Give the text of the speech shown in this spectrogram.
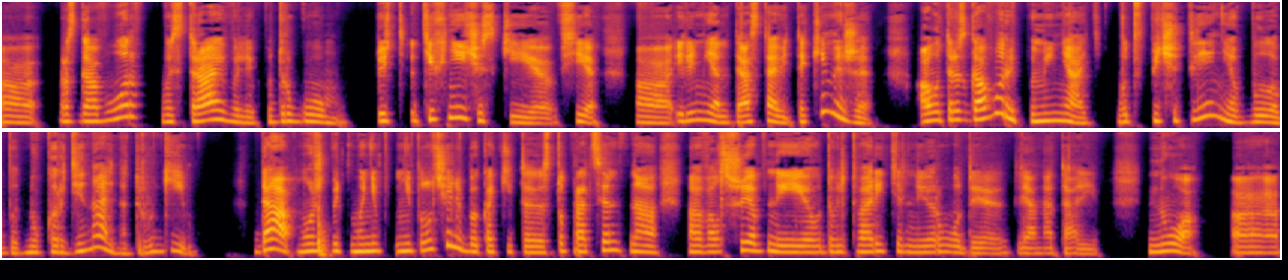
а, разговор выстраивали по-другому. То есть технические все а, элементы оставить такими же, а вот разговоры поменять, вот впечатление было бы ну, кардинально другим. Да, может быть, мы не, не получили бы какие-то стопроцентно волшебные, удовлетворительные роды для Натальи, но, но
